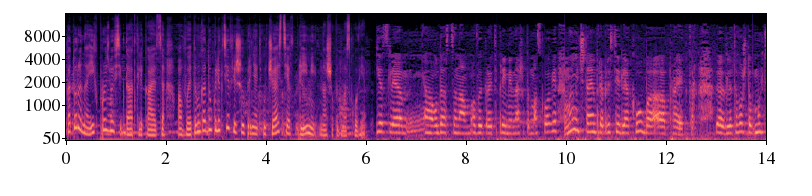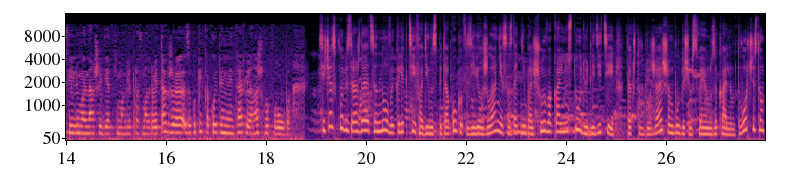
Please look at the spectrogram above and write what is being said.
который на их просьбы всегда откликается. А в этом году коллектив решил принять участие в премии «Наше Подмосковье». Если а, удастся нам выиграть премию «Наше Подмосковье», мы мечтаем приобрести для клуба а, проектор, э, для того, чтобы мультфильмы наши детки могли просматривать. Также закупить какой-то инвентарь для нашего клуба. Сейчас в клубе зарождается новый коллектив. Один из педагогов изъявил желание создать небольшую вокальную студию для детей. Так что в ближайшем будущем своим музыкальным творчеством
